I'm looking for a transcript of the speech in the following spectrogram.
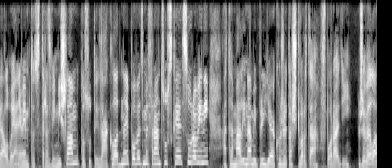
alebo ja neviem, to si teraz vymýšľam, to sú tie základné, povedzme, francúzske súroviny a tá malina mi príde ako, že tá štvrtá v poradí. Že veľa...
